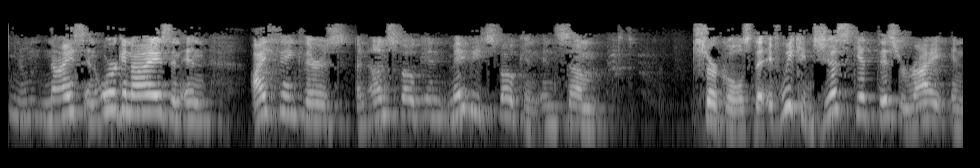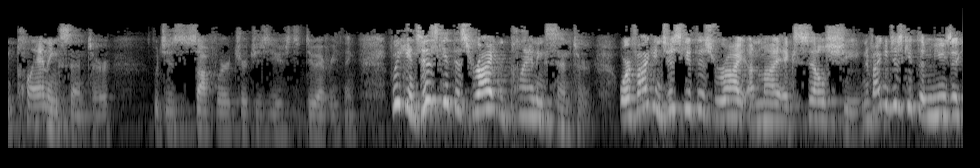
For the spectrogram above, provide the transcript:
you know nice and organized and and I think there's an unspoken, maybe spoken in some circles, that if we can just get this right in Planning Center, which is software churches use to do everything, if we can just get this right in Planning Center, or if I can just get this right on my Excel sheet, and if I can just get the music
